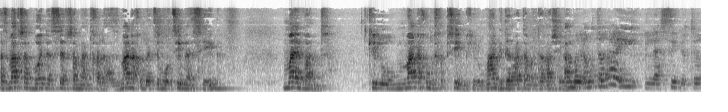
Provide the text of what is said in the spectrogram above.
אז מה עכשיו, בואי נעשה עכשיו מההתחלה. אז מה אנחנו בעצם רוצים להשיג? מה הבנת? כאילו, מה אנחנו מחפשים? כאילו, מה הגדרת המטרה שלנו? המ- המטרה היא להשיג יותר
